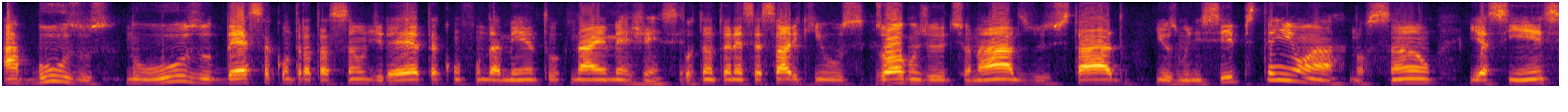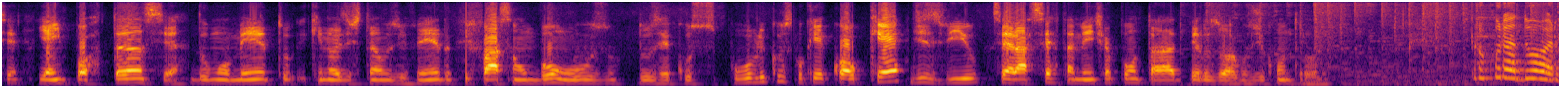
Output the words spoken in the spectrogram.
abusos no uso dessa contratação direta com fundamento na emergência. Portanto, é necessário que os órgãos jurisdicionados, o Estado e os municípios tenham a noção e a ciência e a importância do momento que nós estamos vivendo e façam um bom uso dos recursos públicos, porque qualquer desvio será certamente apontado pelos órgãos de controle. Procurador,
